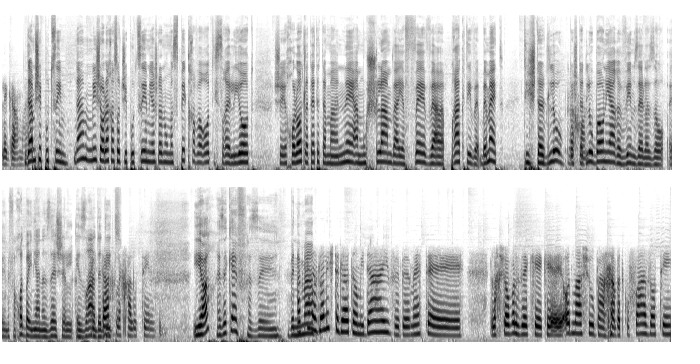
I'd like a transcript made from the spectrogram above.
לגמרי. גם שיפוצים. גם מי שהולך לעשות שיפוצים, יש לנו מספיק חברות ישראליות שיכולות לתת את המענה המושלם והיפה והפרקטי, ובאמת, תשתדלו, נכון. תשתדלו, בואו נהיה ערבים זה לזו, אה, לפחות בעניין הזה של עזרה הדדית. איתך לחלוטין. יו, איזה כיף. אז אה, אז בנימה... כן, אז לא להשתגע יותר מדי, ובאמת אה, לחשוב על זה כעוד משהו בתקופה הזאת, אה,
